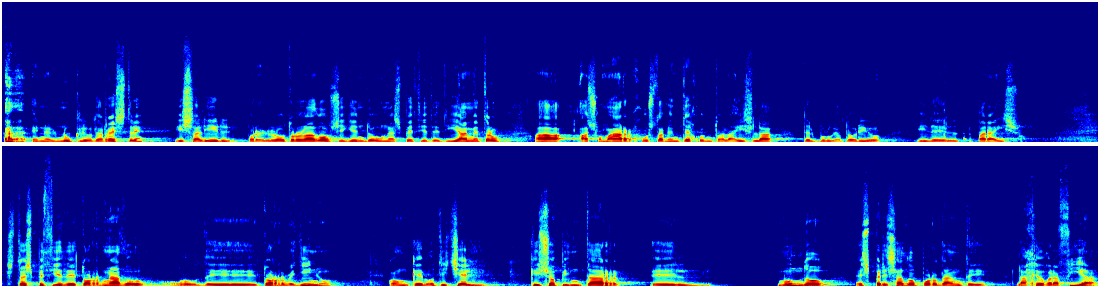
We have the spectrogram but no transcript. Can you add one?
en el núcleo terrestre, y salir por el otro lado, siguiendo una especie de diámetro, a asomar justamente junto a la isla del Purgatorio y del paraíso. Esta especie de tornado o de torbellino con que Botticelli quiso pintar el mundo expresado por Dante, la geografía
